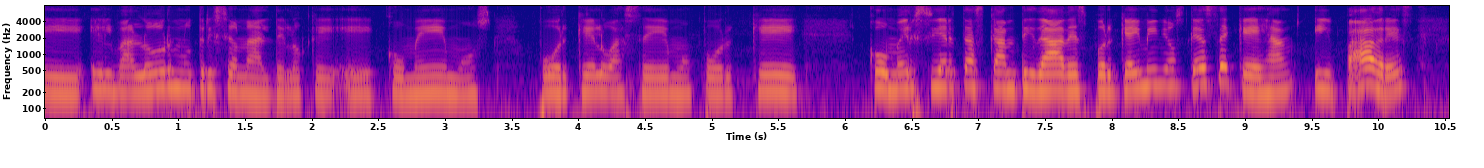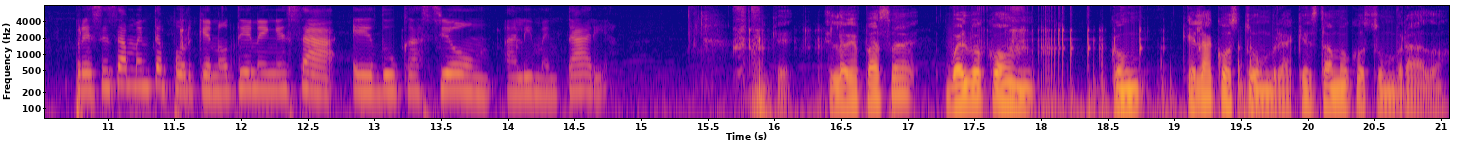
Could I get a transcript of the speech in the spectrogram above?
eh, el valor nutricional de lo que eh, comemos, por qué lo hacemos, por qué comer ciertas cantidades, porque hay niños que se quejan y padres precisamente porque no tienen esa educación alimentaria. Lo que pasa, vuelvo con, con la costumbre, a qué estamos acostumbrados.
